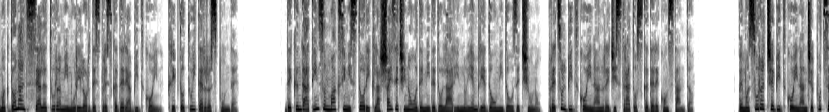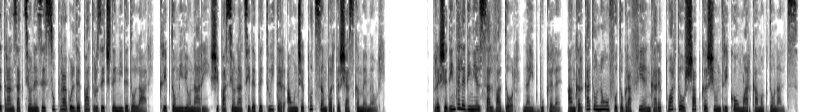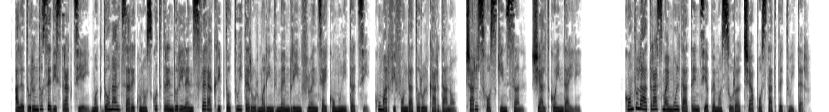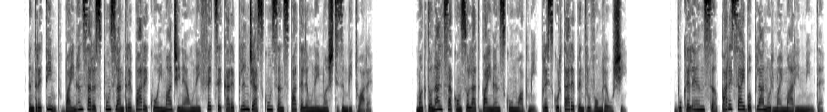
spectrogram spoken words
McDonald's se alătură mimurilor despre scăderea Bitcoin, Crypto Twitter răspunde. De când a atins un maxim istoric la 69.000 de dolari în noiembrie 2021, prețul Bitcoin a înregistrat o scădere constantă. Pe măsură ce Bitcoin a început să tranzacționeze sub pragul de 40.000 de dolari, criptomilionarii și pasionații de pe Twitter au început să împărtășească meme-uri. Președintele din El Salvador, Nayib Bukele, a încărcat o nouă fotografie în care poartă o șapcă și un tricou marca McDonald's. Alăturându-se distracției, McDonald's a recunoscut trendurile în sfera cripto Twitter urmărind membrii influenței ai comunității, cum ar fi fondatorul Cardano, Charles Hoskinson și altcoin Daily. Contul a atras mai multă atenție pe măsură ce a postat pe Twitter. Între timp, Binance a răspuns la întrebare cu o imagine a unei fețe care plânge ascunsă în spatele unei măști zâmbitoare. McDonald's a consolat Binance cu un WAGMI, prescurtare pentru vom reuși. Bukele însă pare să aibă planuri mai mari în minte.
